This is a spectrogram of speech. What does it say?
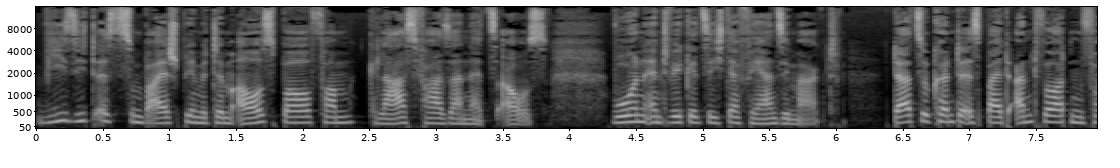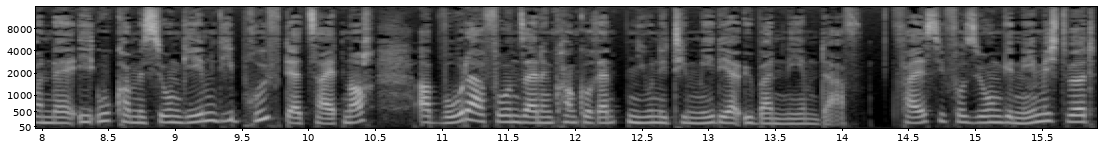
Wie sieht es zum Beispiel mit dem Ausbau vom Glasfasernetz aus? Wohin entwickelt sich der Fernsehmarkt? Dazu könnte es bald Antworten von der EU-Kommission geben. Die prüft derzeit noch, ob Vodafone seinen Konkurrenten Unity Media übernehmen darf. Falls die Fusion genehmigt wird,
